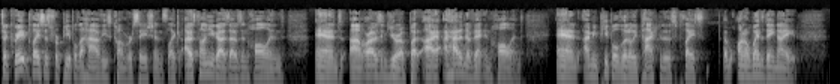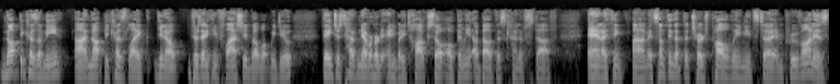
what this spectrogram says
to create places for people to have these conversations. Like I was telling you guys, I was in Holland and um, or I was in Europe, but I, I had an event in Holland, and I mean, people literally packed into this place on a Wednesday night. Not because of me, uh, not because like you know there's anything flashy about what we do. They just have never heard anybody talk so openly about this kind of stuff. And I think um, it's something that the church probably needs to improve on. Is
